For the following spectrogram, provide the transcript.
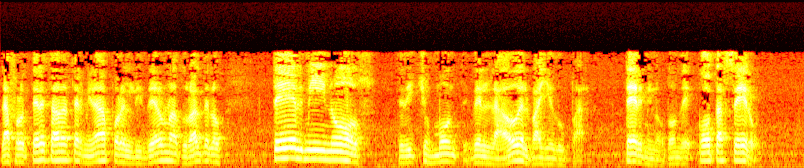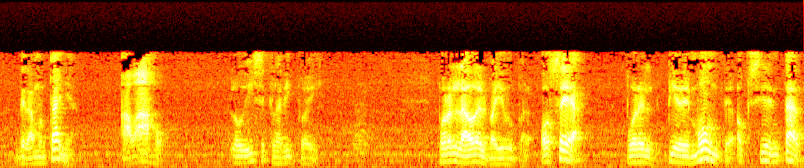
la frontera está determinada por el lidero natural de los términos de dichos montes del lado del Valle Dupar término, donde cota cero de la montaña, abajo, lo dice clarito ahí, por el lado del Valledupar, o sea, por el piedemonte occidental.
